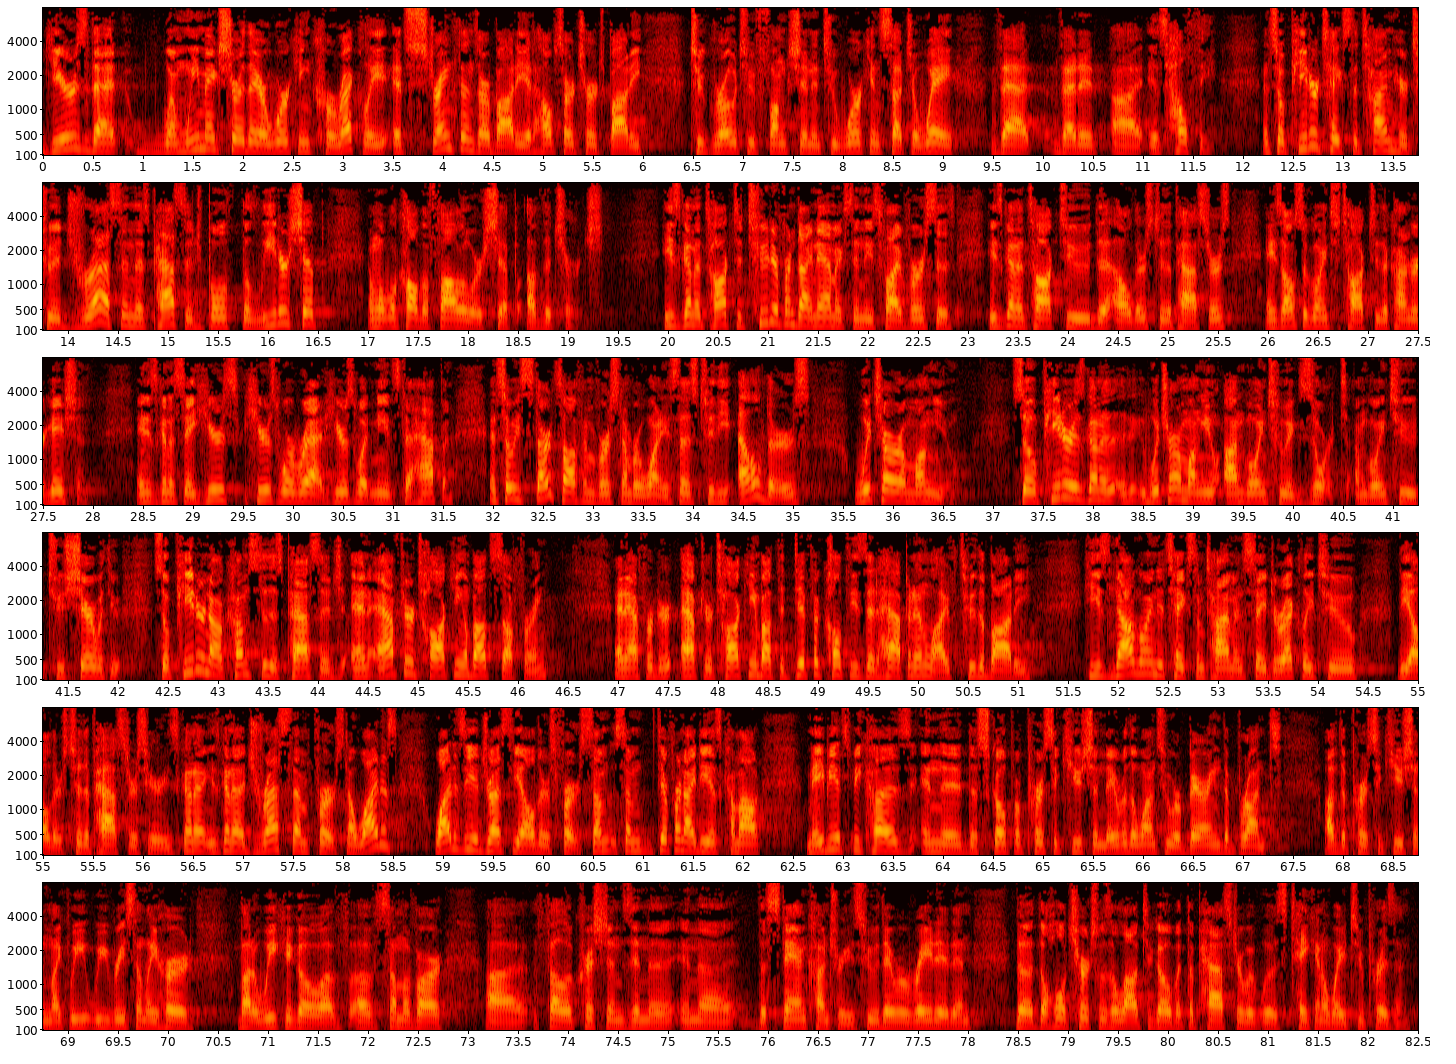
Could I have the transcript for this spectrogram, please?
gears that when we make sure they are working correctly, it strengthens our body, it helps our church body to grow, to function, and to work in such a way that, that it uh, is healthy. And so Peter takes the time here to address in this passage both the leadership and what we'll call the followership of the church. He's going to talk to two different dynamics in these five verses. He's going to talk to the elders, to the pastors, and he's also going to talk to the congregation and he's going to say, here's, here's where we're at, here's what needs to happen. And so he starts off in verse number one. He says, To the elders which are among you. So Peter is going to, which are among you, I'm going to exhort. I'm going to, to share with you. So Peter now comes to this passage, and after talking about suffering, and after, after talking about the difficulties that happen in life to the body, he's now going to take some time and say directly to the elders, to the pastors here. He's going he's going to address them first. Now, why does, why does he address the elders first? Some, some different ideas come out. Maybe it's because, in the, the scope of persecution, they were the ones who were bearing the brunt of the persecution. Like we, we recently heard about a week ago of, of some of our uh, fellow Christians in the, in the, the stand countries who they were raided and the, the whole church was allowed to go, but the pastor was taken away to prison.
